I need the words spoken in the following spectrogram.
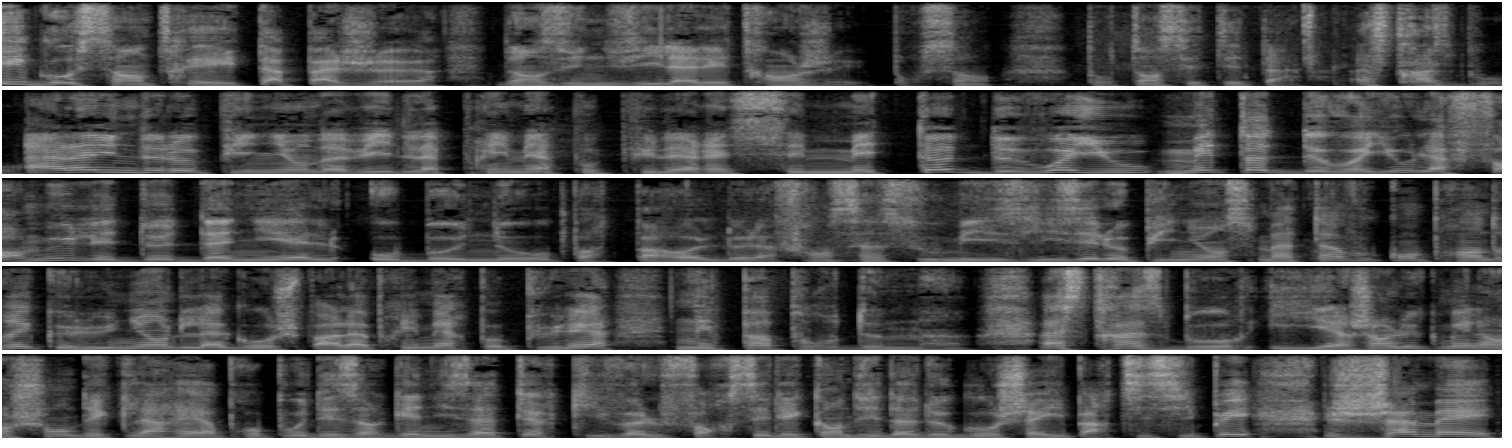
égocentrés et tapageurs dans une ville à l'étranger. Pourtant, pourtant c'était à, à, Strasbourg. À la une de l'opinion, David, la primaire populaire et ses méthodes de voyous. Méthode de voyous, la formule est de Daniel Obono, porte-parole de la France Insoumise. Lisez l'opinion ce matin, vous comprendrez que l'union de la gauche par la primaire populaire n'est pas pour demain. À Strasbourg, hier, Jean-Luc Mélenchon déclarait à propos des organisateurs qui veulent forcer les candidats de gauche à y participer, jamais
